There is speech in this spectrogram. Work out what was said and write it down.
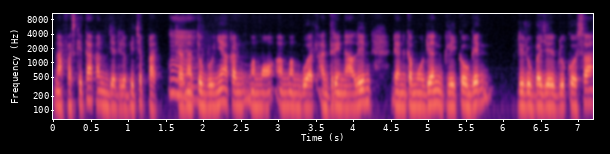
nafas kita akan menjadi lebih cepat. Karena Hmm. tubuhnya akan membuat adrenalin dan kemudian glikogen dirubah jadi glukosa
